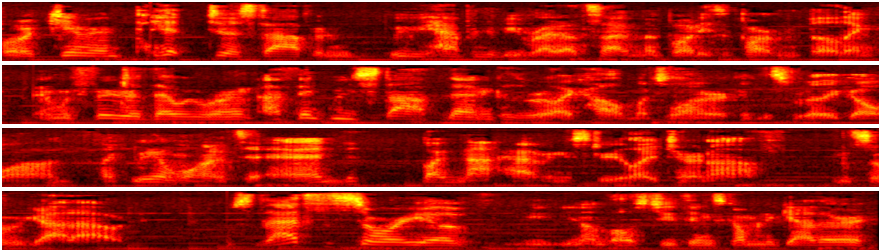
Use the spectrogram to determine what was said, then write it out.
But we came in, hit to a stop, and we happened to be right outside my buddy's apartment building. And we figured that we weren't, I think we stopped then because we were like, how much longer could this really go on? Like, we didn't want it to end by not having a street light turn off. And so we got out. So that's the story of, you know, those two things coming together.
